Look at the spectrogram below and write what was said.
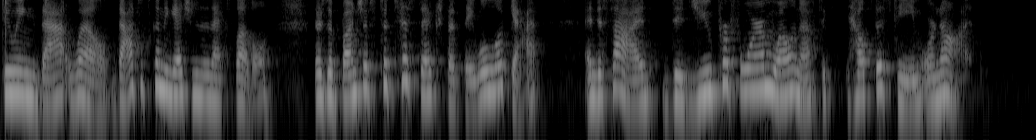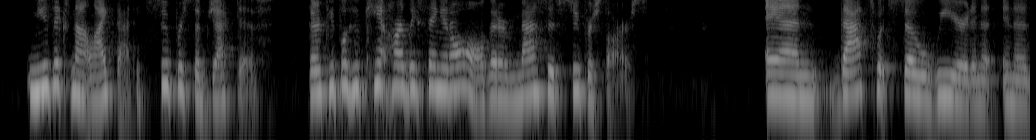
doing that well. That's what's going to get you to the next level. There's a bunch of statistics that they will look at and decide did you perform well enough to help this team or not? Music's not like that. It's super subjective. There are people who can't hardly sing at all that are massive superstars. And that's what's so weird in a, in a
